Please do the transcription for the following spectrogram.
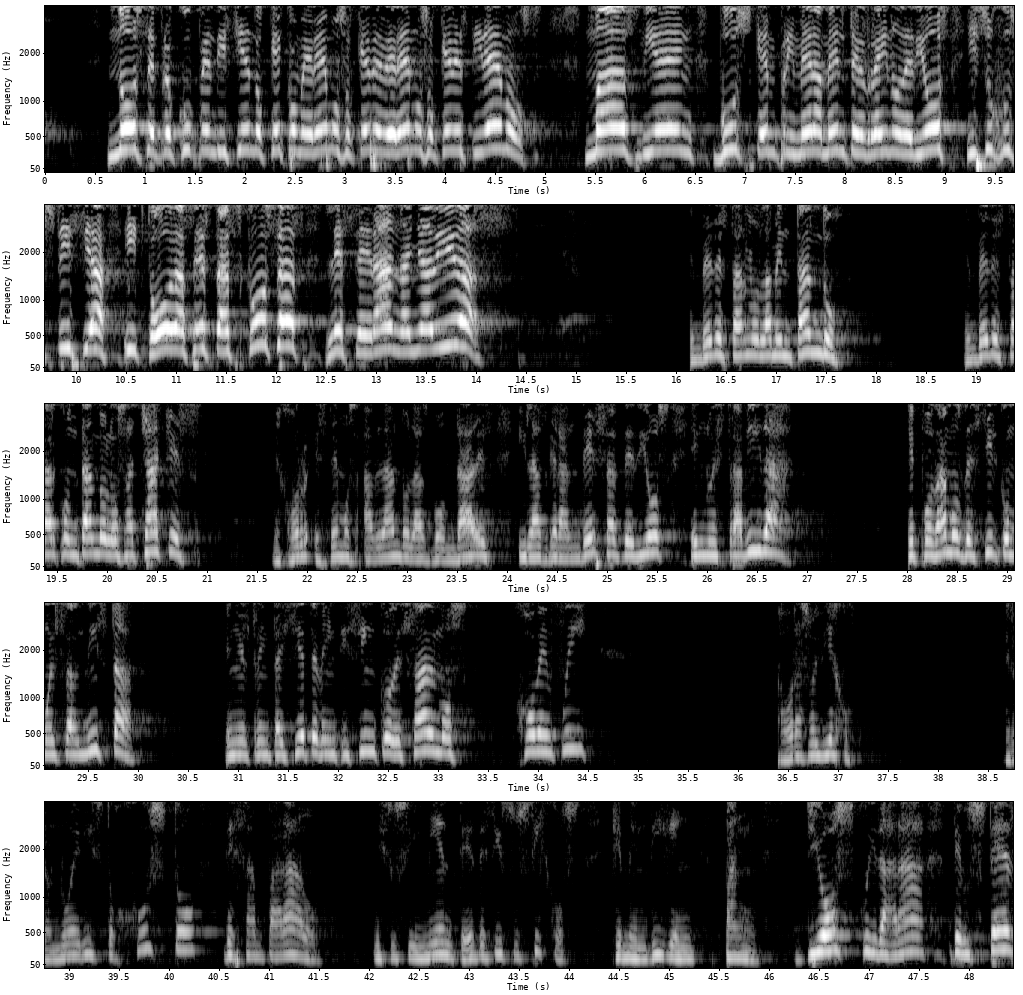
No se preocupen diciendo qué comeremos o qué beberemos o qué vestiremos. Más bien busquen primeramente el reino de Dios y su justicia y todas estas cosas les serán añadidas. En vez de estarnos lamentando, en vez de estar contando los achaques, mejor estemos hablando las bondades y las grandezas de Dios en nuestra vida. Que podamos decir como el salmista en el 37, 25 de Salmos, joven fui, ahora soy viejo, pero no he visto justo desamparado, ni su simiente, es decir, sus hijos que mendiguen pan. Dios cuidará de usted.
